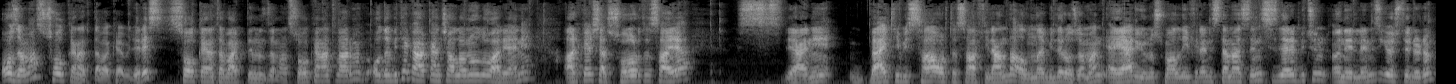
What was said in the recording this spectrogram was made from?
o zaman sol kanatta bakabiliriz. Sol kanata baktığınız zaman sol kanat var mı? O da bir tek Hakan Çalhanoğlu var yani. Arkadaşlar sol orta sahaya yani belki bir sağ orta saha filan da alınabilir o zaman. Eğer Yunus Mallı'yı filan istemezseniz sizlere bütün önerilerinizi gösteriyorum.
